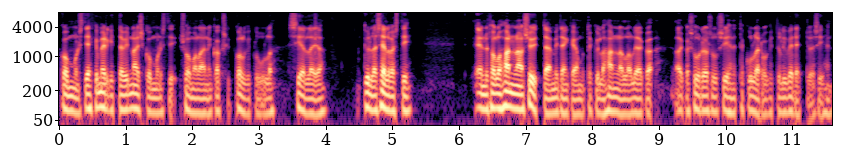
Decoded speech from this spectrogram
kommunisti, ehkä merkittävin naiskommunisti suomalainen 20-30-luvulla siellä ja kyllä selvästi, en nyt halua Hannaa syyttää mitenkään, mutta kyllä Hannalla oli aika, aika suuri osuus siihen, että Kullervokin tuli vedettyä siihen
